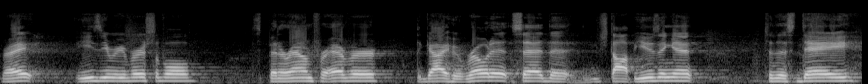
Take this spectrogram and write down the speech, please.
right? Easy reversible. It's been around forever. The guy who wrote it said that you stop using it. To this day,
